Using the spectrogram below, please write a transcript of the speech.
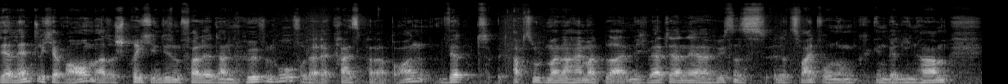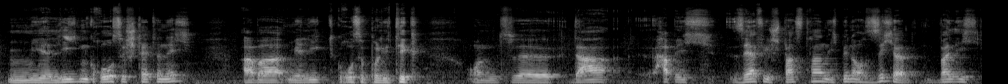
Der ländliche Raum, also sprich in diesem Falle dann Hövelhof oder der Kreis Paderborn, wird absolut meine Heimat bleiben. Ich werde ja höchstens eine Zweitwohnung in Berlin haben. Mir liegen große Städte nicht, aber mir liegt große Politik. Und äh, da habe ich sehr viel Spaß dran. Ich bin auch sicher, weil ich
